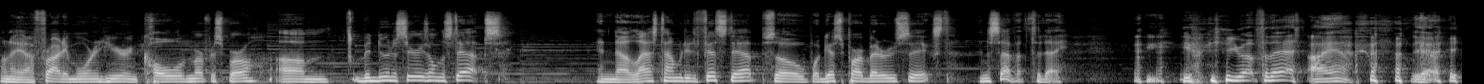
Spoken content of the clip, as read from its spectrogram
on a uh, Friday morning here in cold Murfreesboro. Um, been doing a series on the steps. And uh, last time we did the fifth step, so I guess probably better do sixth and the seventh today. you, you, up for that? I am. Yeah. Okay.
